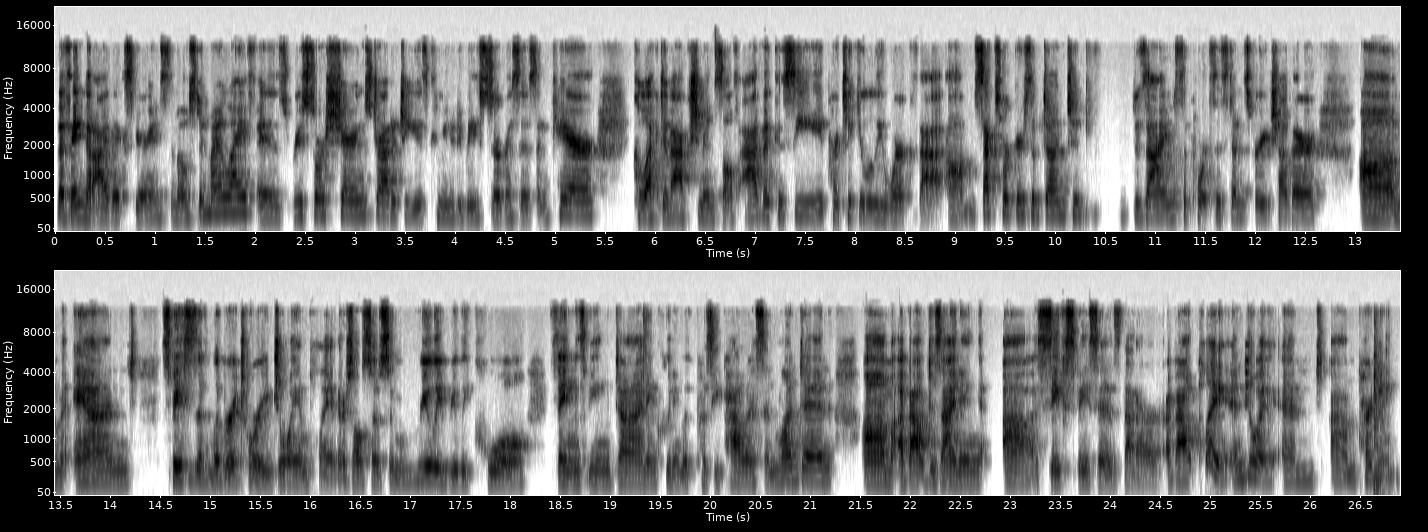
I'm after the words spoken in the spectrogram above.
the thing that i've experienced the most in my life is resource sharing strategies community-based services and care collective action and self-advocacy particularly work that um, sex workers have done to design support systems for each other um, and spaces of liberatory joy and play. There's also some really, really cool things being done, including with Pussy Palace in London, um, about designing uh, safe spaces that are about play and joy and um, partying.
